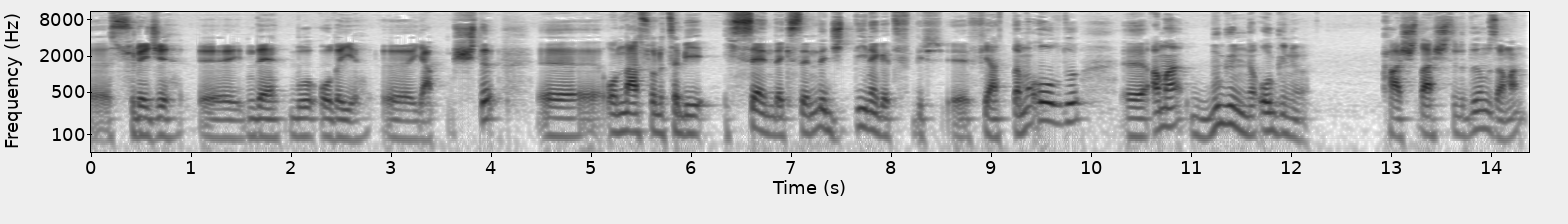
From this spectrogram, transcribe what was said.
e, sürecinde bu olayı e, yapmıştı. E, ondan sonra tabii hisse endekslerinde ciddi negatif bir e, fiyatlama oldu. E, ama bugünle o günü karşılaştırdığım zaman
